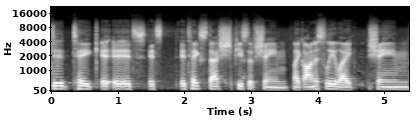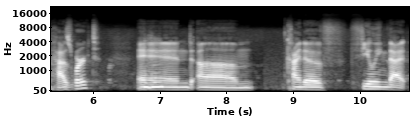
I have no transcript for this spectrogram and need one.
did take it, it- it's it's it takes that sh- piece of shame. Like honestly, like shame has worked, and um, kind of feeling that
